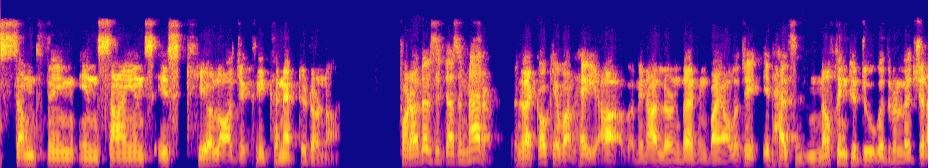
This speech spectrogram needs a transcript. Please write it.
something in science is theologically connected or not. For others, it doesn't matter. Like, okay, well, hey, uh, I mean, I learned that in biology. It has nothing to do with religion.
